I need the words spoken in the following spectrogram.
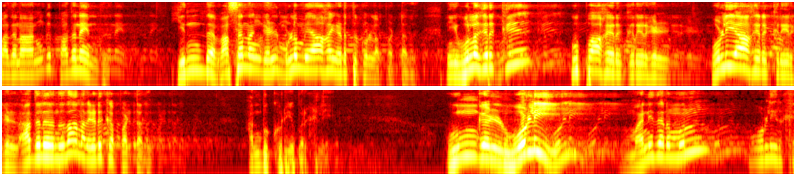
பதினான்கு பதினைந்து. இந்த வசனங்கள் முழுமையாக எடுத்துக்கொள்ளப்பட்டது. நீ உலகிற்கு உப்பாக இருக்கிறீர்கள் ஒளியாக இருக்கிறீர்கள் அதிலிருந்து தான் அது எடுக்கப்பட்டது. அன்புக்குரியவர்களே உங்கள் ஒளி மனிதர் முன் ஒளிர்க.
